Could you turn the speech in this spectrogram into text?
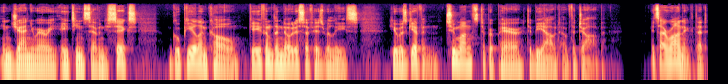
in January 1876, Goupil and Co. gave him the notice of his release. He was given two months to prepare to be out of the job. It's ironic that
